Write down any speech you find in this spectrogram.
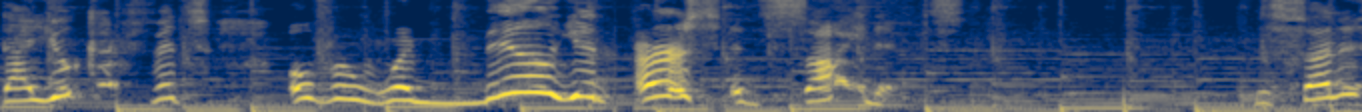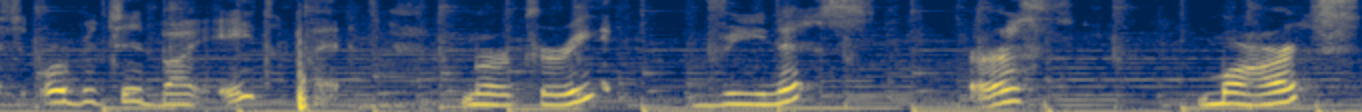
that you can fit over 1 million Earths inside it. The Sun is orbited by eight planets Mercury, Venus, Earth, Mars,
